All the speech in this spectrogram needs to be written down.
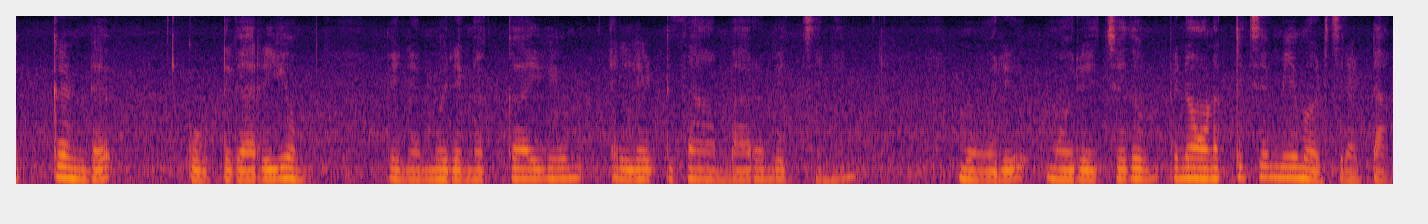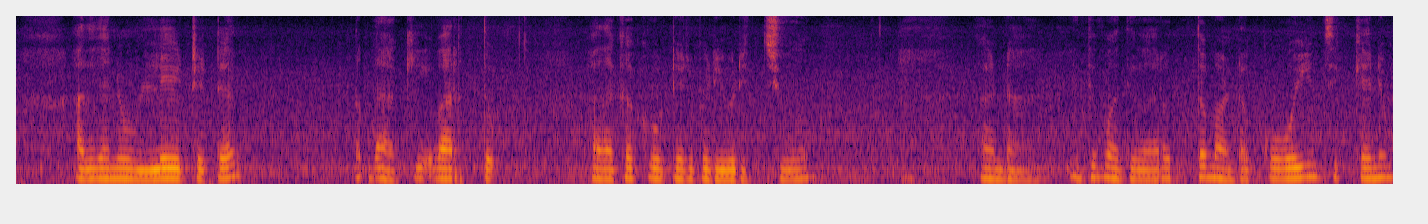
ഒക്കെ ഉണ്ട്. കൂട്ടുകറിയും പിന്നെ മുരിങ്ങക്കായും എല്ലാം ഇട്ട് സാമ്പാറും വെച്ചിന്. മോര് മോര് വെച്ചതും പിന്നെ ഉണക്ക ചെമ്മീൻ മേടിച്ചിന് കേട്ടോ. അത് ഞാൻ ഉള്ളി ഇട്ടിട്ട് ഇതാക്കി വറുത്തു. അതൊക്കെ കൂട്ടിയൊരു പിടി പിടിച്ചു. വേണ്ട. ഇത് മതി. വേറെ ഒത്തും വേണ്ട. കോയും ചിക്കനും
